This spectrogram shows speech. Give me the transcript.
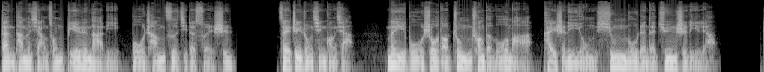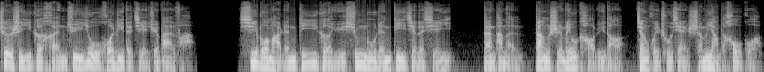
但他们想从别人那里补偿自己的损失。在这种情况下，内部受到重创的罗马开始利用匈奴人的军事力量，这是一个很具诱惑力的解决办法。西罗马人第一个与匈奴人缔结了协议，但他们当时没有考虑到将会出现什么样的后果。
